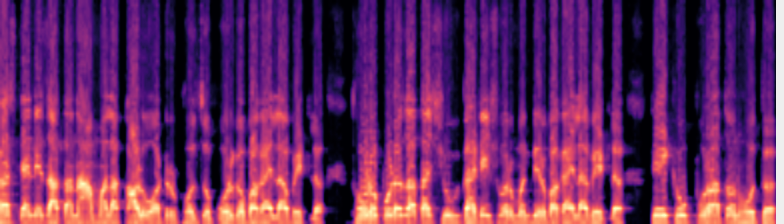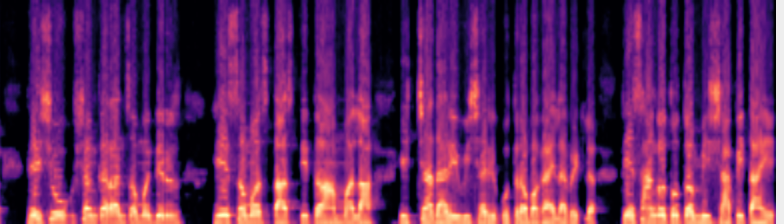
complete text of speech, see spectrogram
रस्त्याने जाताना आम्हाला काळू वॉटरफॉलचं पोरग बघायला भेटलं. थोडं पुढे जाता शिवघाटेश्वर मंदिर बघायला भेटलं. ते खूप पुरातन होतं. हे शिवशंकरांचं मंदिर हे समजताच तिथं आम्हाला इच्छाधारी विषारी कुत्र बघायला भेटलं. ते सांगत होतं मी शापित आहे.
